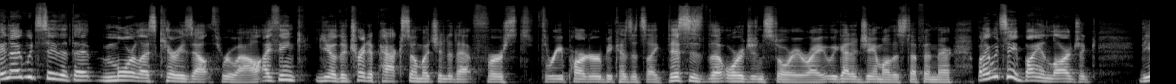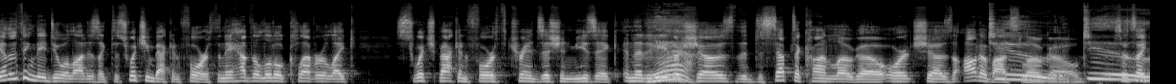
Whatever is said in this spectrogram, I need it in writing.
And I would say that that more or less carries out throughout. I think, you know, they try to pack so much into that first three parter because it's like, this is the origin story, right? We got to jam all this stuff in there. But I would say by and large, like, the other thing they do a lot is like the switching back and forth, and they have the little clever, like, switch back and forth transition music, and then it Yeah. either shows the Decepticon logo or it shows the Autobots Dude, logo. So it's like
